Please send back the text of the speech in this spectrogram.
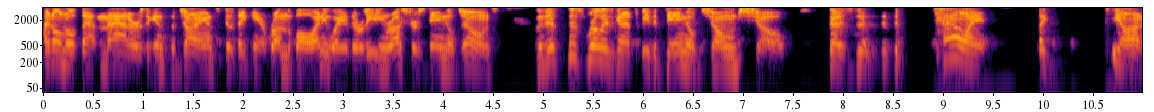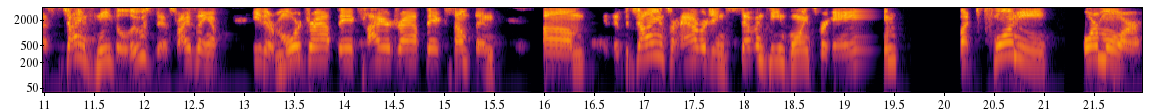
I don't know if that matters against the Giants because they can't run the ball anyway. Their leading rusher is Daniel Jones. I mean, this this really is going to have to be the Daniel Jones show because the, the, the talent, like to be honest, the Giants need to lose this, right? So they have either more draft picks, higher draft picks, something. Um, the Giants are averaging 17 points per game, but 20 or more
